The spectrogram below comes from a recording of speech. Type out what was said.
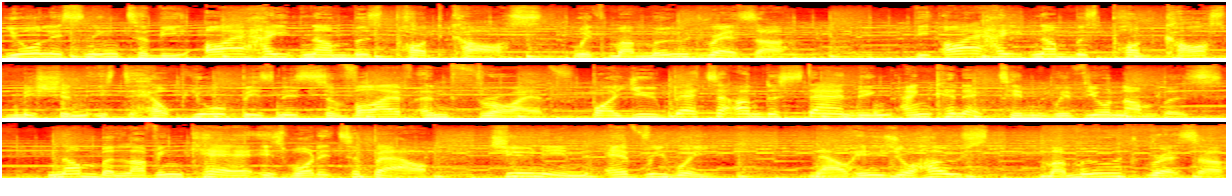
You're listening to the I Hate Numbers podcast with Mahmood Reza. The I Hate Numbers podcast mission is to help your business survive and thrive by you better understanding and connecting with your numbers. Number loving care is what it's about. Tune in every week. Now, here's your host, Mahmood Reza.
